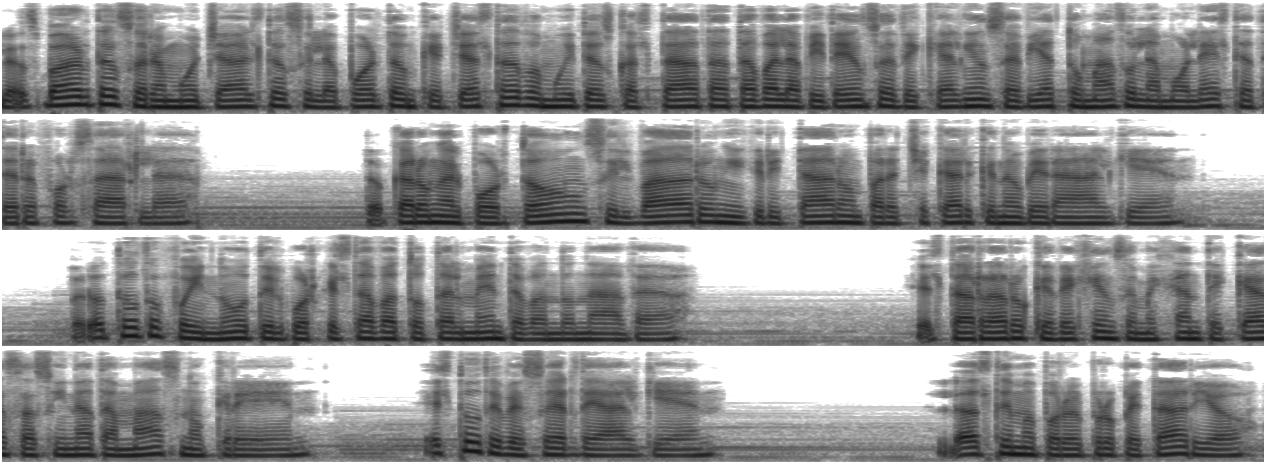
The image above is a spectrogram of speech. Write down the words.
Las bardas eran muy altas y la puerta, aunque ya estaba muy desgastada, daba la evidencia de que alguien se había tomado la molestia de reforzarla. Tocaron al portón, silbaron y gritaron para checar que no hubiera alguien. Pero todo fue inútil porque estaba totalmente abandonada. Está raro que dejen semejante casa si nada más no creen. Esto debe ser de alguien. Lástima por el propietario,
